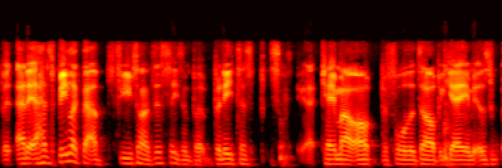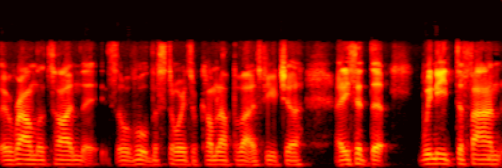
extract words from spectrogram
but, and it has been like that a few times this season. But Benitez came out before the Derby game. It was around the time that sort of all the stories were coming up about his future, and he said that we need the fan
